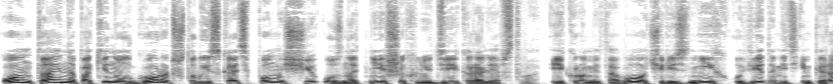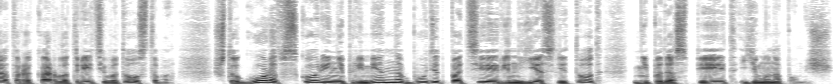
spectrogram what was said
Он тайно покинул город, чтобы искать помощи у знатнейших людей королевства, и, кроме того, через них уведомить императора Карла III Толстого, что город вскоре непременно будет потерян, если тот не подоспеет ему на помощь.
